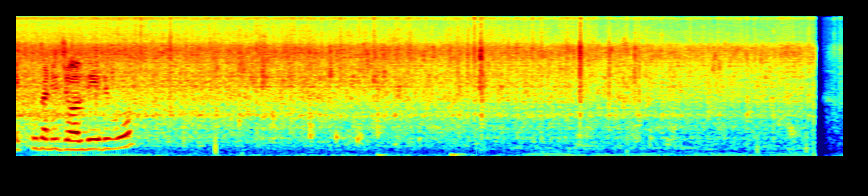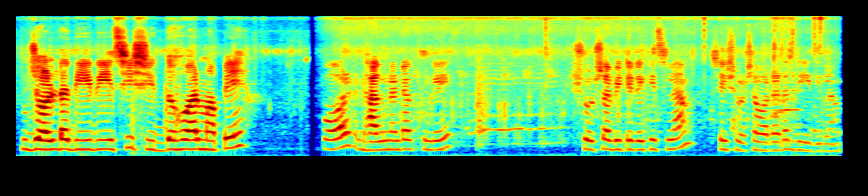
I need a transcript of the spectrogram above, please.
একটুখানি জল দিয়ে দেবো। জলটা দিয়ে দিয়েছি সিদ্ধ হওয়ার মাপে। পর ঢাকনাটা খুলে সরষা বেটে রেখেছিলাম, সেই সরষা বাটাটা দিয়ে দিলাম।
